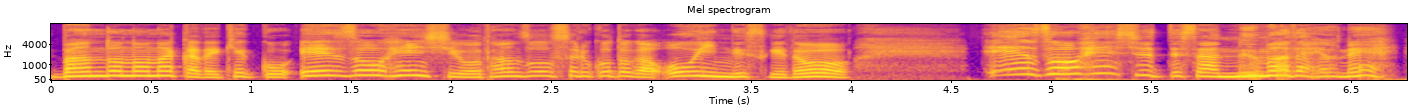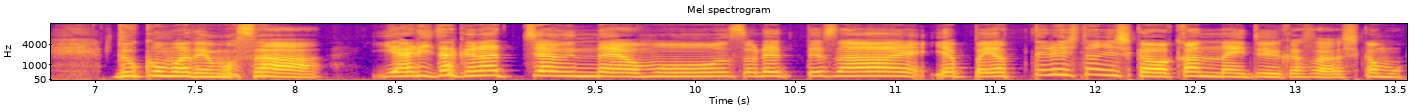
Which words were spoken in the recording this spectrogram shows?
バンドの中で結構映像編集を担当することが多いんですけど、映像編集ってさ、沼だよね。どこまでもさ、やりたくなっちゃうんだよ。もう、それってさ、やっぱやってる人にしかわかんないというかさ、しかも、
